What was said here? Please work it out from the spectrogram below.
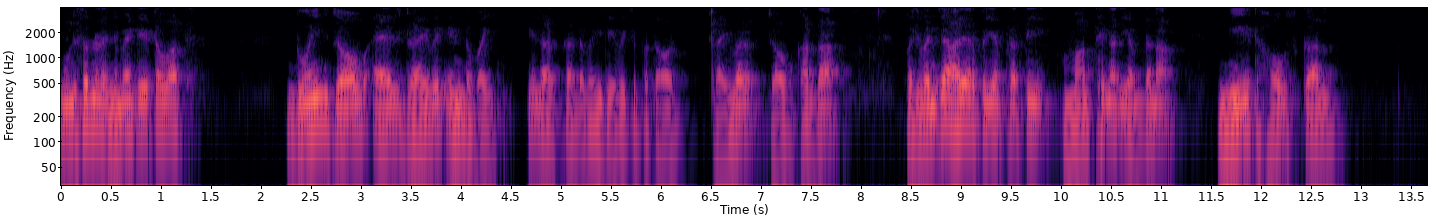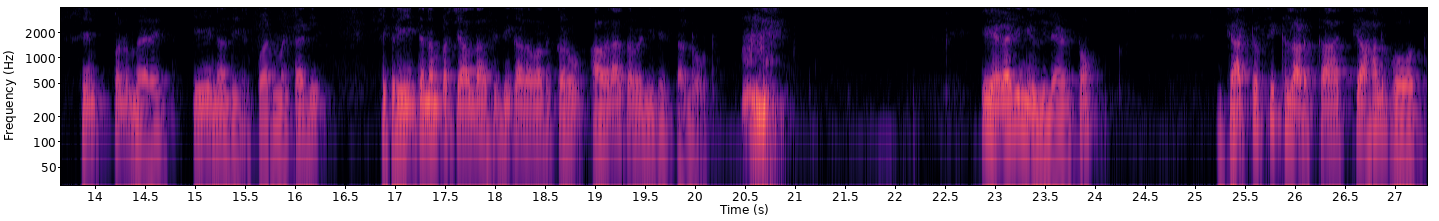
1999 date of birth doing job as driver in Dubai ਇਹ ਲੜਕਾ ਦੁਬਈ ਦੇ ਵਿੱਚ ਬਤੌਰ ਡਰਾਈਵਰ ਜੌਬ ਕਰਦਾ। 55000 ਰੁਪਏ ਪ੍ਰਤੀ ਮੰਥ ਇਹਨਾਂ ਦੀ ਆਮਦਨ। ਆ neat house girl simple marriage ਇਹ ਇਹਨਾਂ ਦੀ ਰਿਕੁਆਇਰਮੈਂਟ ਹੈ ਜੀ। ਸਕਰੀਨ ਤੇ ਨੰਬਰ ਚੱਲਦਾ, ਸਿੱਧੀ ਗੱਲਬਾਤ ਕਰੋ, ਅਗਲਾ ਕਰੋ ਜੀ ਰਿਸ਼ਤਾ ਨੋਟ। ਇਹ ਹੈਗਾ ਜੀ ਨਿਊਜ਼ੀਲੈਂਡ ਤੋਂ। ਜੱਟ ਸਿੱਖ ਲੜਕਾ ਚਾਹਲ ਗੋਤ,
